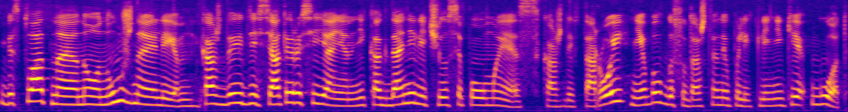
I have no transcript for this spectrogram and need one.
Бесплатное, но нужное ли? Каждый десятый россиянин никогда не лечился по ОМС. Каждый второй не был в государственной поликлинике год.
